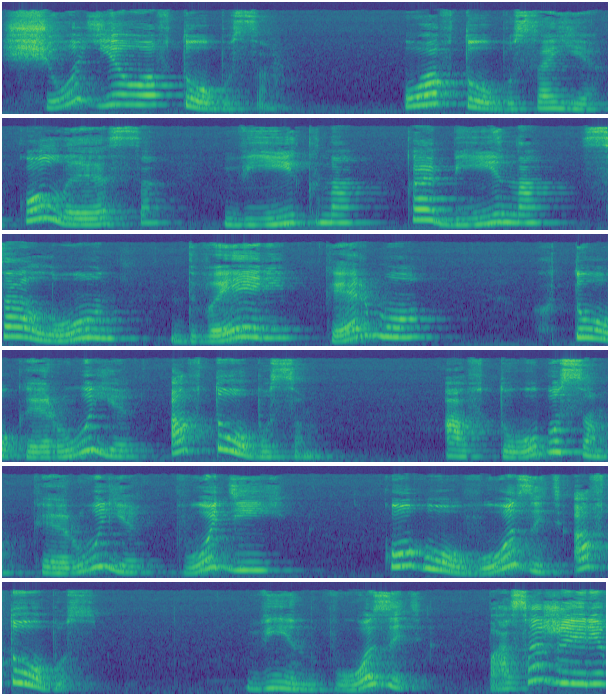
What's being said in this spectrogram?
Що є у автобуса? У автобуса є колеса, вікна, кабіна, салон, двері, кермо. Хто керує автобусом? Автобусом керує водій. Кого возить автобус? Він возить пасажирів.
